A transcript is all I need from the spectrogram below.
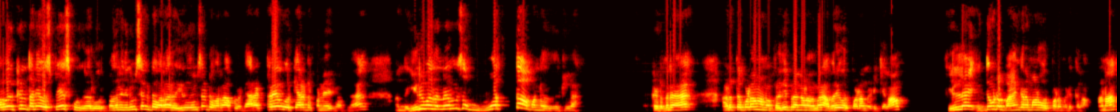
அவருக்குன்னு தனியாக ஒரு ஸ்பேஸ் கொடுக்குறாரு. ஒரு பதினஞ்சு நிமிஷம் கிட்ட வர்றாரு. இருபது நிமிஷம் கிட்ட வர்றாப்புல. டேரக்டரே ஒரு கேரக்டர் பண்ணியிருக்காப்புல. அந்த இருபது நிமிஷம் ஒர்த்தா பண்ணது இருக்குல்ல. கிட்டத்தட்ட அடுத்த படம் நம்ம பிரதீப் ரங்கநாதன் மாதிரி அவரே ஒரு படம் நடிக்கலாம். இல்லை இதை விட பயங்கரமான ஒரு படம் எடுக்கலாம். ஆனால்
